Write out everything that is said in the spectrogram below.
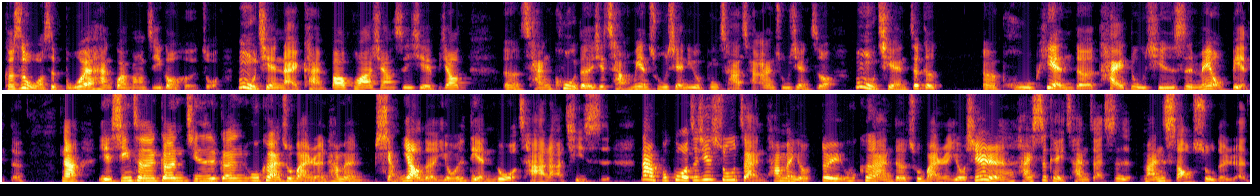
可是我是不会和官方机构合作。目前来看，包括像是一些比较呃残酷的一些场面出现，例如布查惨案出现之后，目前这个呃普遍的态度其实是没有变的。那也形成了跟其实跟乌克兰出版人他们想要的有一点落差啦。其实，那不过这些书展，他们有对乌克兰的出版人，有些人还是可以参展，是蛮少数的人。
